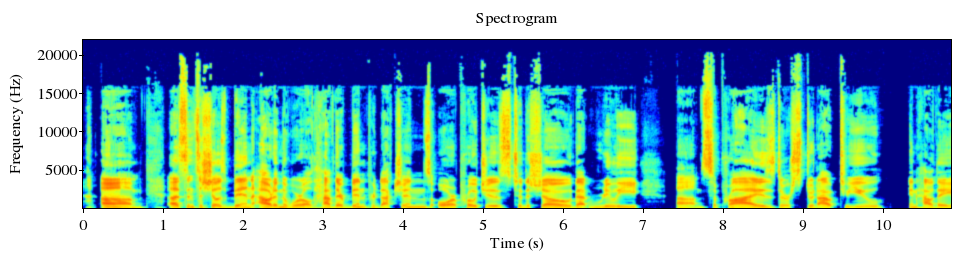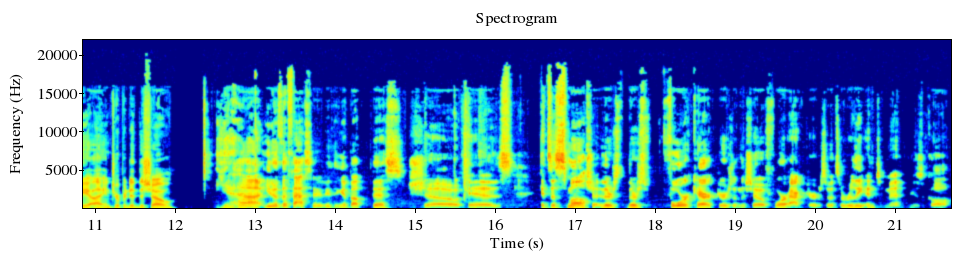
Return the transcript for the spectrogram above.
um, uh, since the show's been out in the world, have there been productions or approaches to the show that really um, surprised or stood out to you in how they uh, interpreted the show? Yeah, you know the fascinating thing about this show is it's a small show. There's there's four characters in the show, four actors, so it's a really intimate musical.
